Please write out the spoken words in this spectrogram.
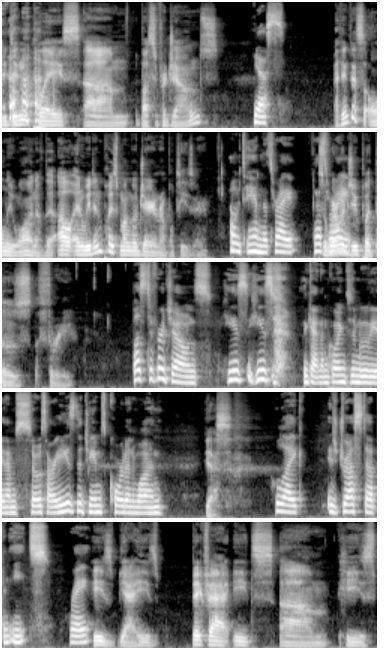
We didn't place um, Bustopher Jones. Yes. I think that's the only one of the. Oh, and we didn't place Mungojerrie and Rumpleteazer. Oh, damn, that's right. That's right. so where right. would you put those three? Bustopher Jones. He's he's again. I'm going to the movie, and I'm so sorry. He's the James Corden one Yes, who like is dressed up and eats. Right. he's yeah he's big fat eats. Um, he's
